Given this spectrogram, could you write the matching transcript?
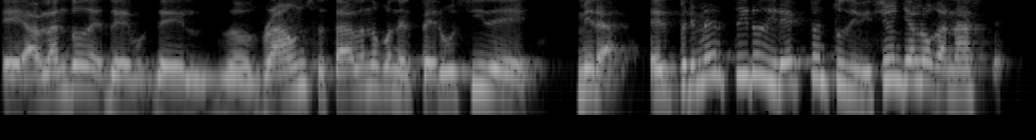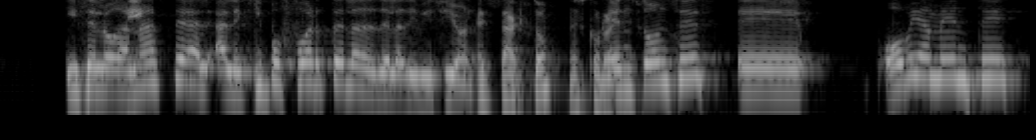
eh, hablando de, de, los Browns, estaba hablando con el Peruzzi de, mira, el primer tiro directo en tu división ya lo ganaste y se lo ganaste al, equipo fuerte de la, de la, división. Exacto, es correcto. Entonces, eh, obviamente,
